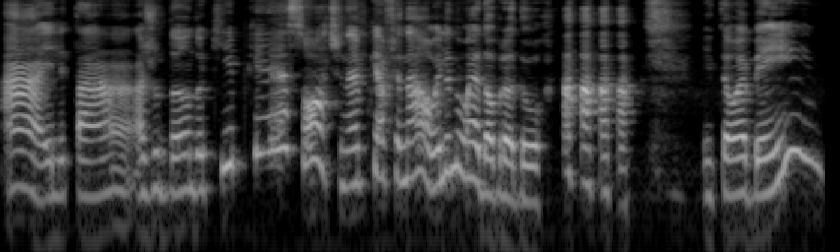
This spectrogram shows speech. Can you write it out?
Ah, ele tá ajudando aqui porque é sorte, né? Porque afinal, ele não é dobrador. então é bem,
